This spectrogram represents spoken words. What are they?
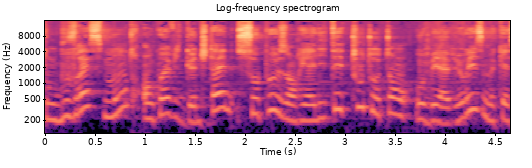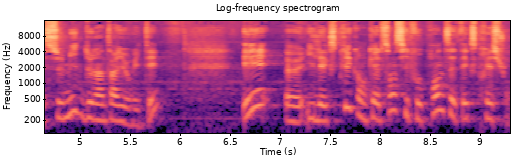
Donc Bouvresse montre en quoi Wittgenstein s'oppose en réalité tout autant au behaviorisme qu'à ce mythe de l'intériorité, et euh, il explique en quel sens il faut prendre cette expression.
